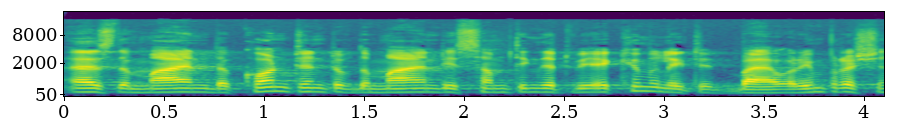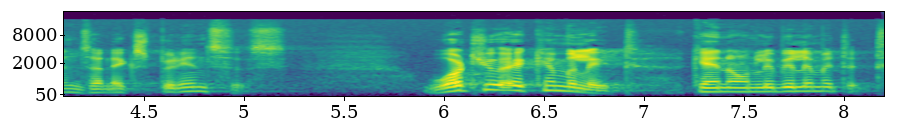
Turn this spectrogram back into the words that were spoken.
as the mind, the content of the mind is something that we accumulated by our impressions and experiences. What you accumulate can only be limited.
